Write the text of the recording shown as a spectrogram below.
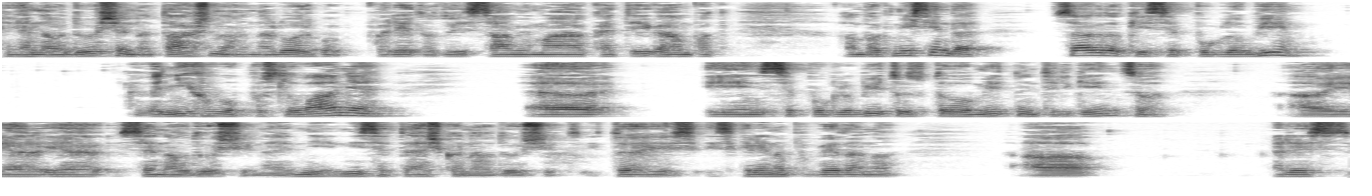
je navdušen na takšno naložbo, verjetno tudi sami imajo kaj tega, ampak, ampak mislim, da vsakdo, ki se poglobi v njihovo poslovanje uh, in se poglobi tudi v to umetno inteligenco, je, je, se navduši, ni, ni se težko navdušiti. To je iskreno povedano. A, res,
